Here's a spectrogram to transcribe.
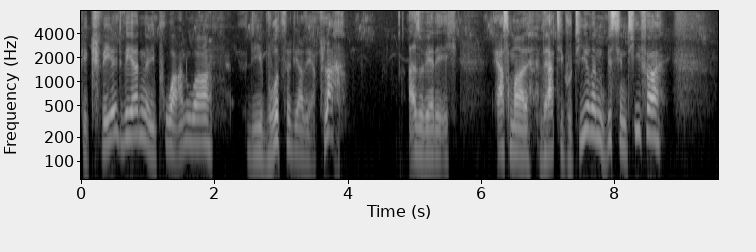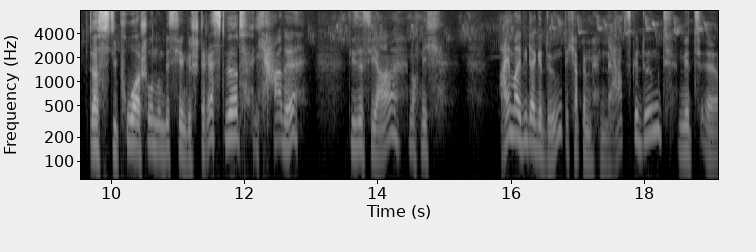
gequält werden. Die Poa Annua, die wurzelt ja sehr flach. Also werde ich erstmal vertikutieren, ein bisschen tiefer, dass die Poa schon so ein bisschen gestresst wird. Ich habe dieses Jahr noch nicht einmal wieder gedüngt. Ich habe im März gedüngt mit äh,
